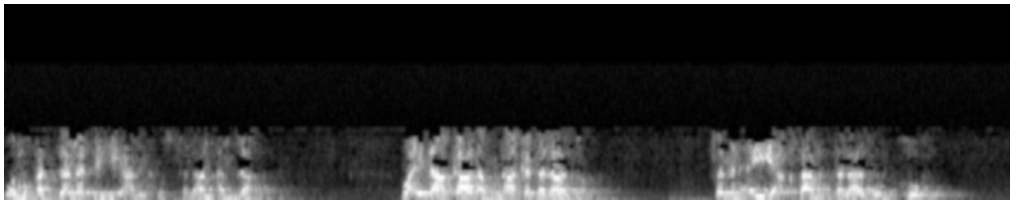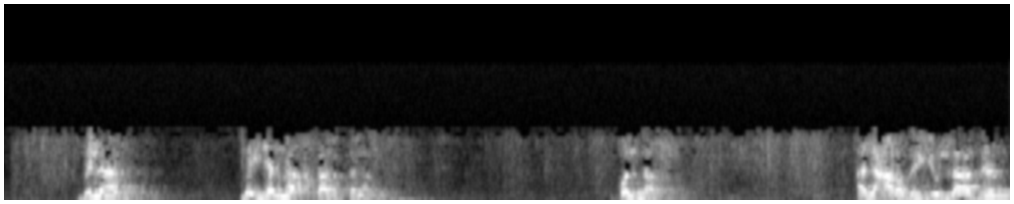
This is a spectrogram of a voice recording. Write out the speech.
ومقدمته عليكم السلام أم لا؟ وإذا كان هناك تلازم فمن أي أقسام التلازم هو؟ بالأمس بينا أقسام التلازم. قلنا العرضي اللازم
